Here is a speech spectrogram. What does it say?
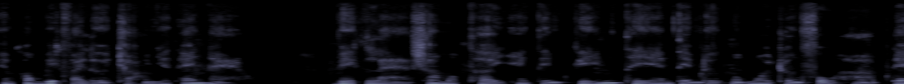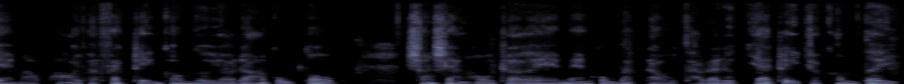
em không biết phải lựa chọn như thế nào. Việc là sau một thời gian tìm kiếm thì em tìm được một môi trường phù hợp để em học hỏi và phát triển con người ở đó cũng tốt. Sẵn sàng hỗ trợ em, em cũng bắt đầu tạo ra được giá trị cho công ty.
